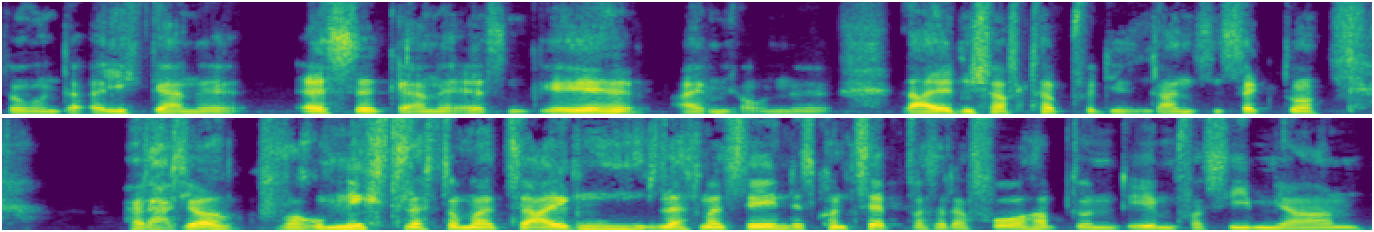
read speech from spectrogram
So, und da ich gerne esse, gerne essen gehe, eigentlich auch eine Leidenschaft habe für diesen ganzen Sektor, er dachte, ja, warum nicht? Lass doch mal zeigen, lass mal sehen, das Konzept, was ihr da vorhabt. Und eben vor sieben Jahren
